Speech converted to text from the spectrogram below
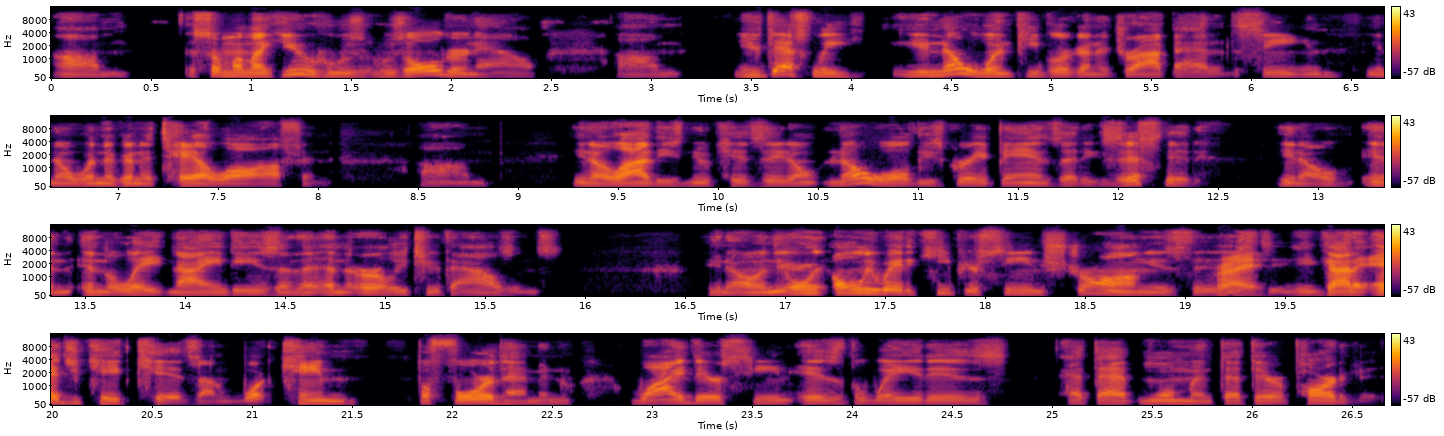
um, someone like you who's, who's older now, um, you definitely, you know, when people are going to drop out of the scene, you know, when they're going to tail off and, um, you know a lot of these new kids they don't know all these great bands that existed you know in in the late 90s and the, and the early 2000s you know and the only only way to keep your scene strong is, is right. you got to educate kids on what came before them and why their scene is the way it is at that moment that they're a part of it.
